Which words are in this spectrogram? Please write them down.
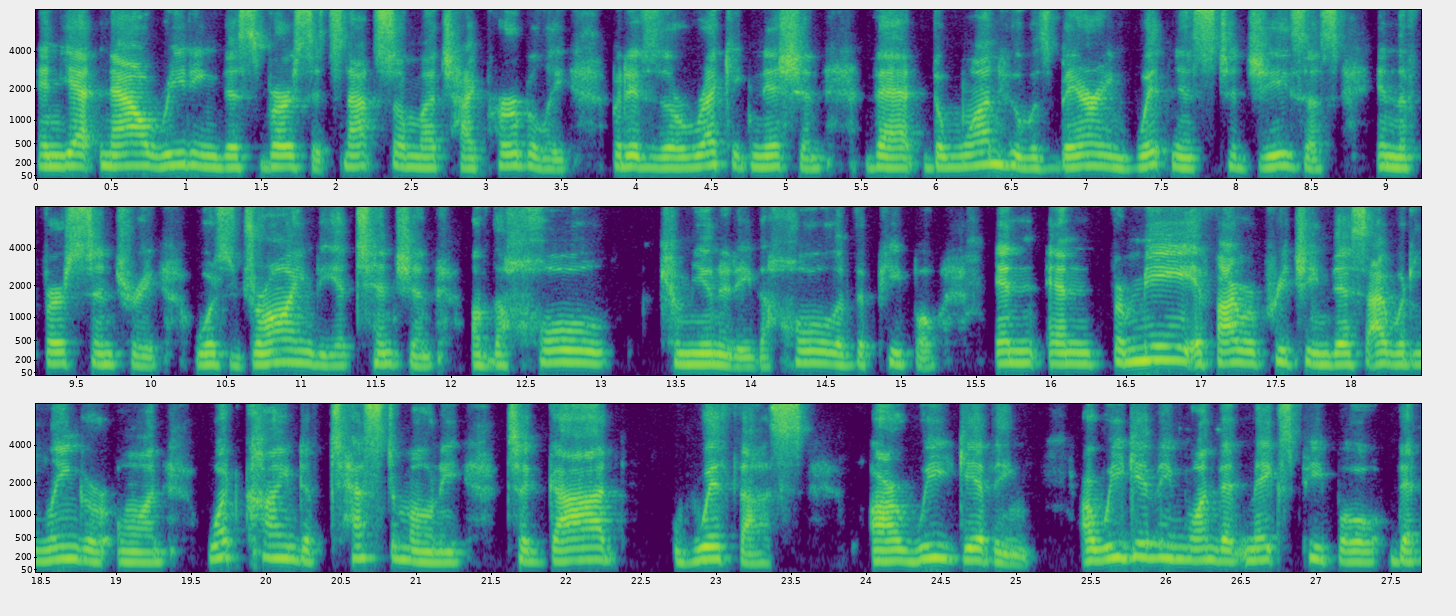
And yet now reading this verse, it's not so much hyperbole, but it is a recognition that the one who was bearing witness to Jesus in the first century was drawing the attention of the whole community, the whole of the people. And, and for me, if I were preaching this, I would linger on what kind of testimony to God with us are we giving? Are we giving one that makes people, that,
